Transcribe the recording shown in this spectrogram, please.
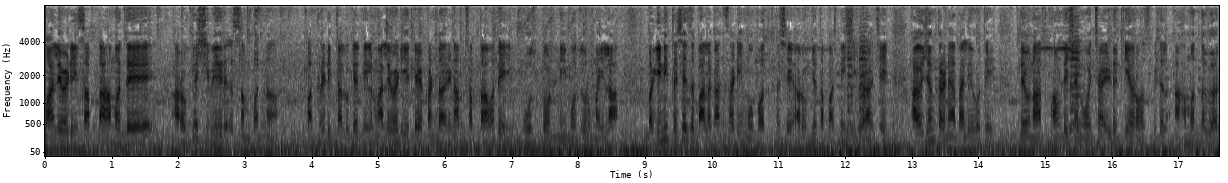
मालेवाडी सप्ताहामध्ये आरोग्य शिबिर संपन्न. पाथर्डी तालुक्यातील मालेवाडी येथे अखंड हरिणाम सप्ताहामध्ये ऊस तोडणी मजूर महिला. भगिनी तसेच बालकांसाठी मोफत असे आरोग्य तपासणी शिबिराचे आयोजन करण्यात आले होते. देवनाथ फाउंडेशन व चाइल्ड केअर हॉस्पिटल अहमदनगर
